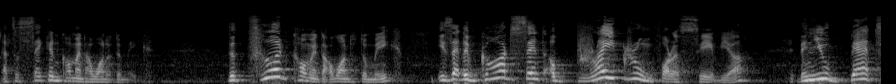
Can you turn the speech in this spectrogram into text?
That's the second comment I wanted to make. The third comment I wanted to make is that if God sent a bridegroom for a savior, then you bet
